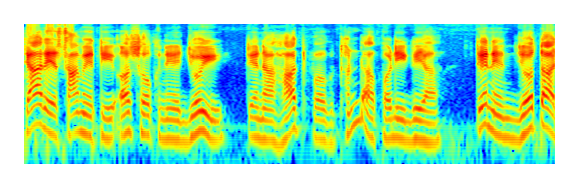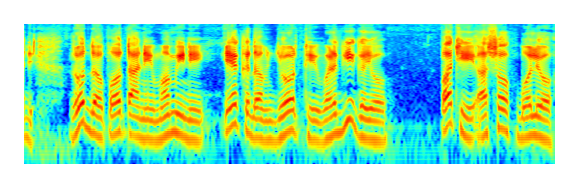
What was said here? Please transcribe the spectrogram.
ત્યારે સામેથી અશોકને જોઈ તેના હાથ પગ ઠંડા પડી ગયા. તેને જોતાં જ રુદ્ર પોતાની મમ્મીની એકદમ જોરથી વળગી ગયો. પછી અશોક બોલ્યો,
